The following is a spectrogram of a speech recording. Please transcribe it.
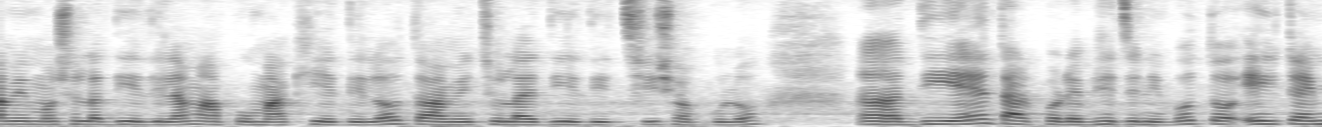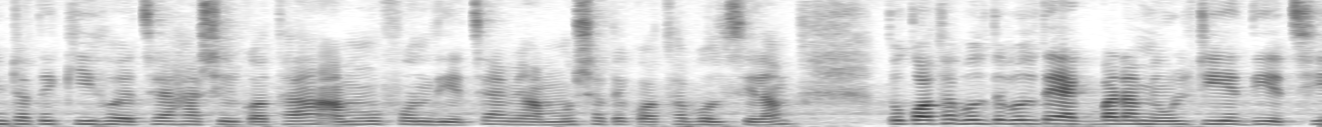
আমি মশলা দিয়ে দিলাম, আপু মাখিয়ে দিল। তো আমি চুলায় দিয়ে দিচ্ছি সবগুলো। দিয়ে তারপরে ভেজে নিব। তো এই টাইমটাতে কি হয়েছে হাসির কথা? আম্মু ফোন দিয়েছে, আমি আম্মুর সাথে কথা বলছিলাম। তো কথা বলতে বলতে একবার আমি উল্টিয়ে দিয়েছি।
